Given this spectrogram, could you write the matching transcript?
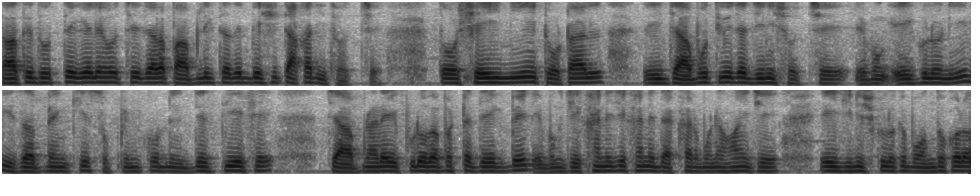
তাতে ধরতে গেলে হচ্ছে যারা পাবলিক তাদের বেশি টাকা দিতে হচ্ছে। তো সেই নিয়ে টোটাল এই যাবতীয় যা জিনিস হচ্ছে এবং এইগুলো নিয়ে রিজার্ভ ব্যাঙ্ককে সুপ্রিম কোর্ট নির্দেশ দিয়েছে যে আপনারা এই পুরো ব্যাপারটা দেখবেন এবং যেখানে যেখানে দেখার মনে হয় যে এই জিনিসগুলোকে বন্ধ করা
